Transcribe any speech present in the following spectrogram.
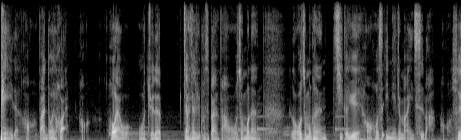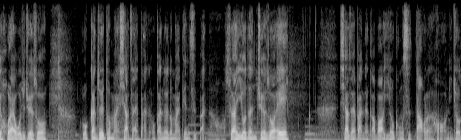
便宜的，好，反正都会坏。好，后来我我觉得降下去不是办法，我总不能。我怎么可能几个月哦，或是一年就买一次吧？哦，所以后来我就觉得说，我干脆都买下载版的，我干脆都买电子版的哦。虽然有的人觉得说，哎，下载版的，搞不好以后公司倒了哈，你就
